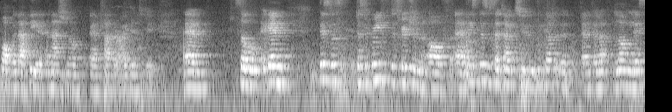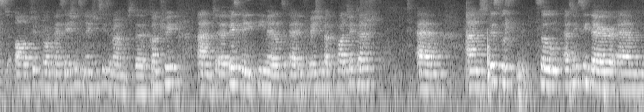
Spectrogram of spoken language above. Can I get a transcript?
what would that be, a, a national uh, traveller identity. Um, so again, this was just a brief description of, uh, this, this was sent out to, we got a, a, a long list of different organisations and agencies around the country and uh, basically emailed uh, information about the project out. Um, and this was, so as you can see there, um,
